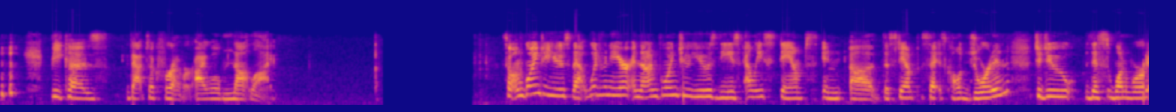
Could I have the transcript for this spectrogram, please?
because that took forever. I will not lie. So I'm going to use that wood veneer, and then I'm going to use these Ellie stamps in uh, the stamp set is called Jordan to do this one word,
